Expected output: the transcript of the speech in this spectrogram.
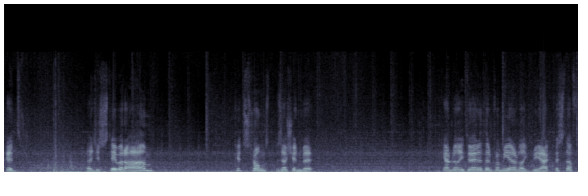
Good. I just stay where I am. Good strong position, but I can't really do anything from here, like react to stuff.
